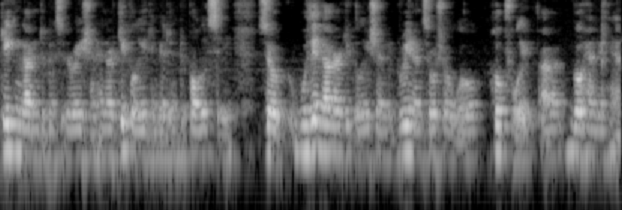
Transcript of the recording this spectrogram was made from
taking that into consideration and articulating it into policy. So within that articulation green and social will hopefully uh, go hand in hand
